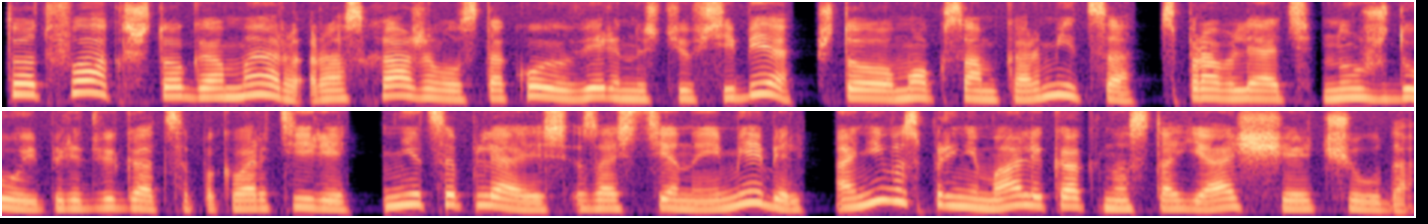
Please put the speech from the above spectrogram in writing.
Тот факт, что Гомер расхаживал с такой уверенностью в себе, что мог сам кормиться, справлять нужду и передвигаться по квартире, не цепляясь за стены и мебель, они воспринимали как настоящее чудо.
